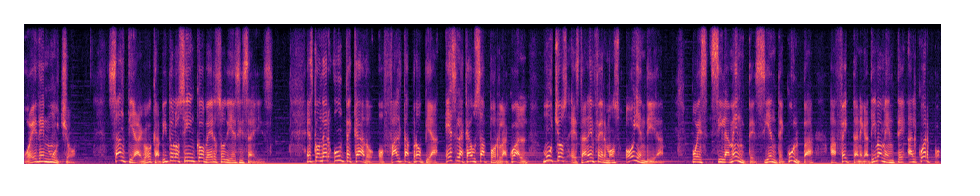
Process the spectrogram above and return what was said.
puede mucho. Santiago capítulo 5 verso 16. Esconder un pecado o falta propia es la causa por la cual muchos están enfermos hoy en día, pues si la mente siente culpa, afecta negativamente al cuerpo.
